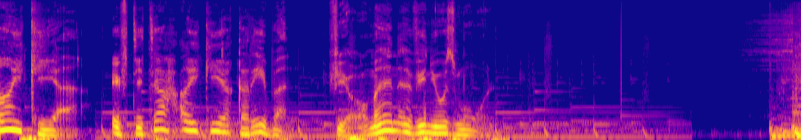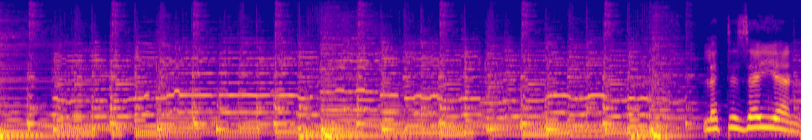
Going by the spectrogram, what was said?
آيكيا افتتاح آيكيا قريبا في عمان أفينيوز مول. لا تزين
